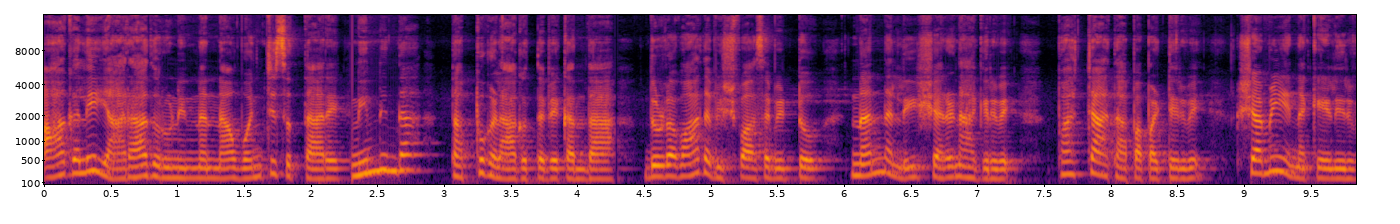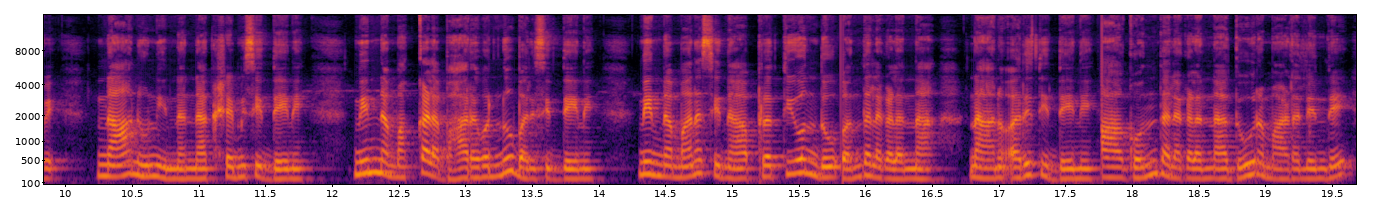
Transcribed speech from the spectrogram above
ಆಗಲೇ ಯಾರಾದರೂ ನಿನ್ನನ್ನು ವಂಚಿಸುತ್ತಾರೆ. ನಿನ್ನಿಂದ ತಪ್ಪುಗಳಾಗುತ್ತವೆ ಕಂದ. ದೃಢವಾದ ವಿಶ್ವಾಸ ಬಿಟ್ಟು ನನ್ನಲ್ಲಿ ಶರಣಾಗಿರುವೆ. ಪಶ್ಚಾತ್ತಾಪ ಪಟ್ಟಿರುವೆ. ಕ್ಷಮೆಯನ್ನು ಕೇಳಿರುವೆ. ನಾನು ನಿನ್ನನ್ನು ಕ್ಷಮಿಸಿದ್ದೇನೆ. ನಿನ್ನ ಮಕ್ಕಳ ಭಾರವನ್ನೂ ಭರಿಸಿದ್ದೇನೆ ನಿನ್ನ ಮನಸ್ಸಿನ ಪ್ರತಿಯೊಂದು ಗೊಂದಲಗಳನ್ನು ನಾನು ಅರಿತಿದ್ದೇನೆ. ಆ ಗೊಂದಲಗಳನ್ನು ದೂರ ಮಾಡಲೆಂದೇ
